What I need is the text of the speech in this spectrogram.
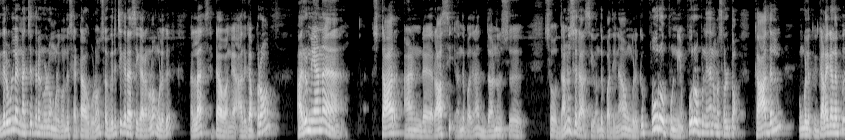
இதில் உள்ள நட்சத்திரங்களும் உங்களுக்கு வந்து செட் ஆகக்கூடும். ஸோ விருச்சிக ராசிக்காரங்களும் உங்களுக்கு நல்லா செட் ஆவாங்க. அதுக்கப்புறம் அருமையான ஸ்டார் அண்டு ராசி வந்து பார்த்தீங்கன்னா தனுசு. ஸோ தனுசு ராசி வந்து பார்த்திங்கன்னா உங்களுக்கு பூர்வ புண்ணியம். பூர்வ புண்ணியம் தான் நம்ம சொல்லிட்டோம். காதல் உங்களுக்கு கலகலப்பு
